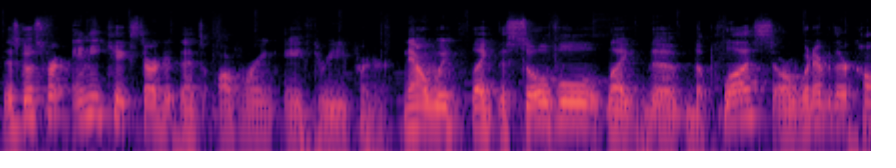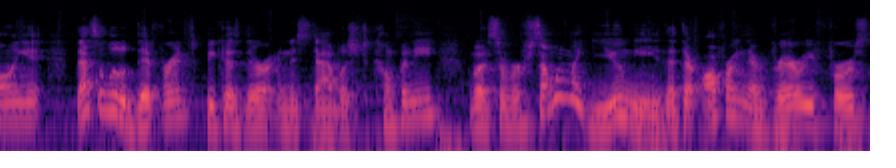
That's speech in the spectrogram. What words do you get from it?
This goes for any Kickstarter that's offering a 3D printer. Now with like the Sovol, like the, the Plus or whatever they're calling it, that's a little different because they're an established company. But so for someone like YuMi that they're offering their very first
